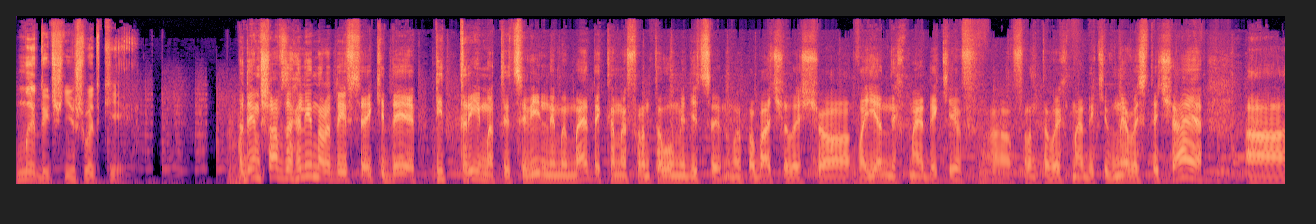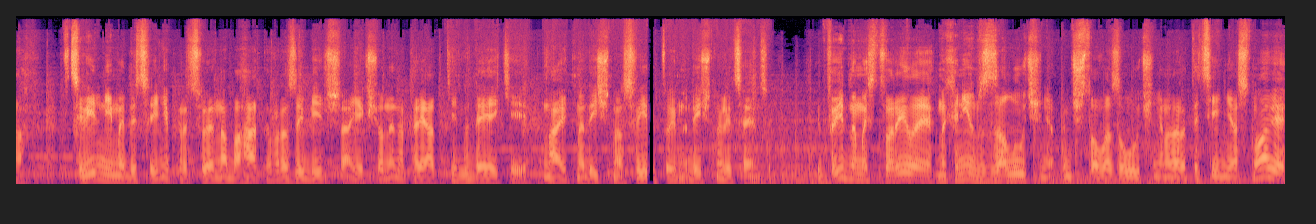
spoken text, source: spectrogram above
медичні швидкі. ДМШ взагалі народився як ідея підтримати цивільними медиками фронтову медицину. Ми побачили, що воєнних медиків, е, фронтових медиків не вистачає. А в цивільній медицині працює набагато в рази більше, якщо не на порядки людей, які мають медичну освіту і медичну ліцензію. Відповідно, ми створили механізм залучення, тимчасове залучення на ротаційній основі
